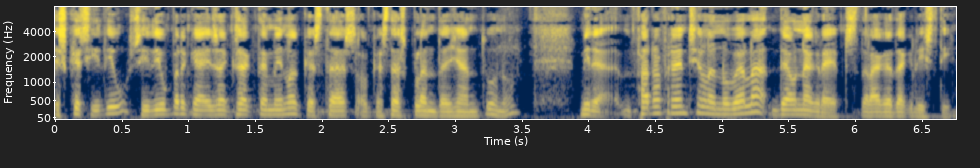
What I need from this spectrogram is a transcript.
és que s'hi diu, s'hi diu perquè és exactament el que estàs, el que estàs plantejant tu, no? Mira, fa referència a la novel·la Deu negrets, de l'Agatha Christie.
